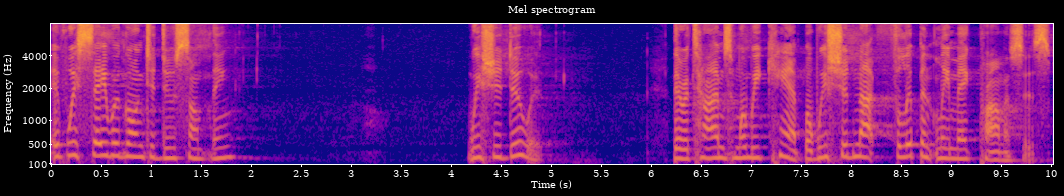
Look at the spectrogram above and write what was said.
If we say we're going to do something, we should do it. There are times when we can't, but we should not flippantly make promises.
